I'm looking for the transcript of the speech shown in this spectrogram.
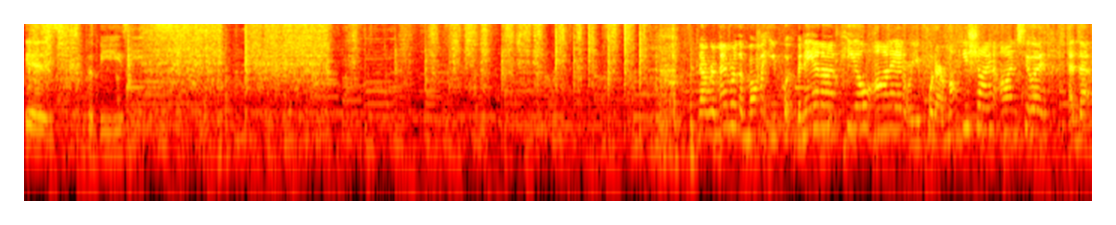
is the bee's knees. Now remember the moment you put banana peel on it or you put our monkey shine onto it, at that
